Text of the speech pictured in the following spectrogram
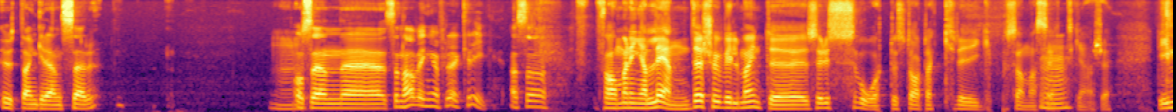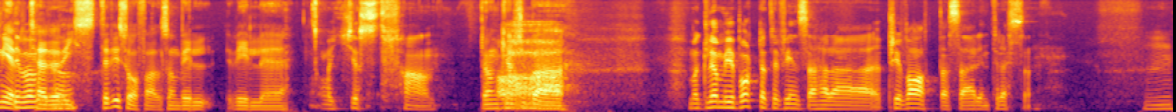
utan gränser Mm. och sen, eh, sen har vi inga fler krig. Alltså, För har man inga länder så vill man inte, så är det svårt att starta krig på samma sätt Mm. kanske. Det är mer Det var- terrorister i så fall som vill, vill åh, just fan. de kanske Ah. bara, Man glömmer ju bort att det finns så här uh, privata särintressen. mm.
